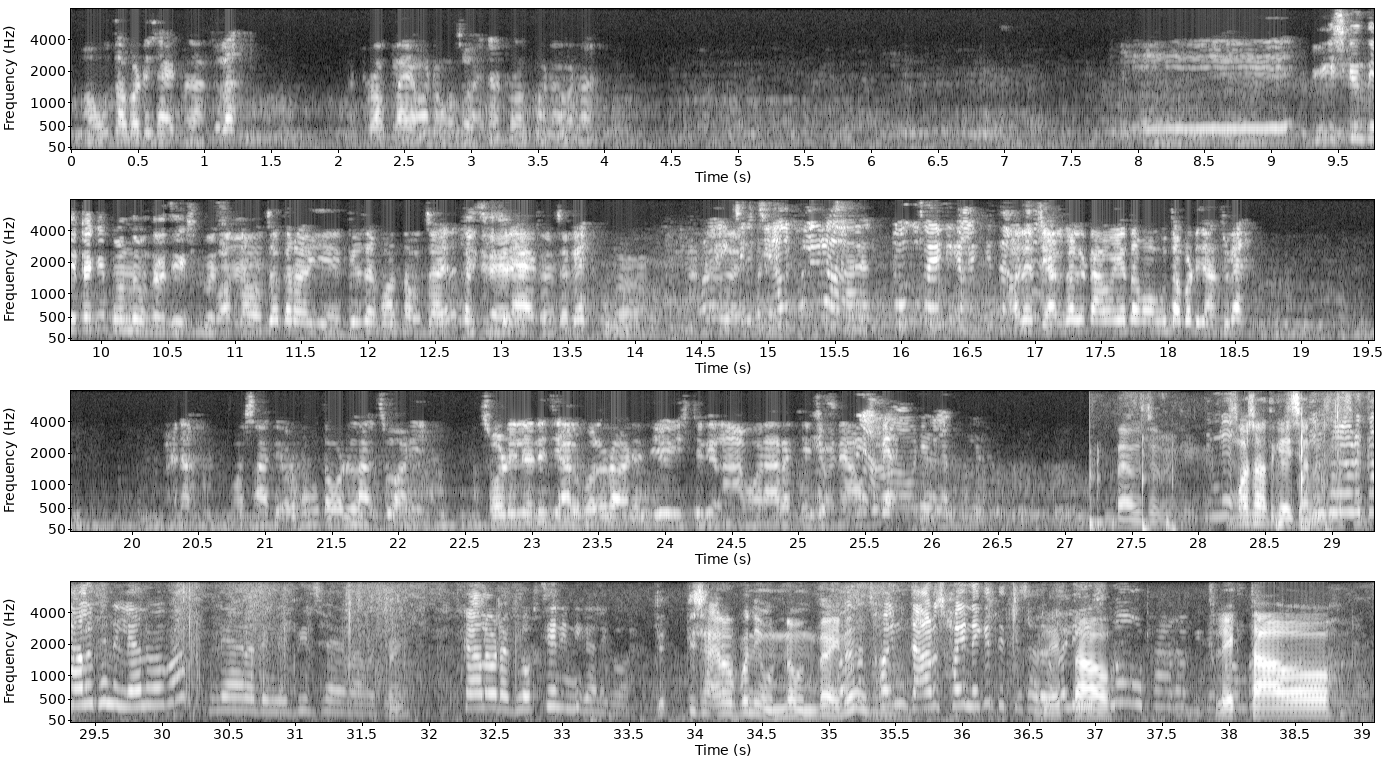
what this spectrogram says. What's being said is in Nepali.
म उतापट्टि साइडमा जान्छु ल। ट्रकलाई हटाउँछु होइन ट्रक हटाएर। ए। यो स्क्रिन त यताकै बन्द हुँदो रहेछ एकछिन बन्द हुन्छ तर यो त्यो चाहिँ बन्द हुन्छ होइन? खिचिरहेको हुन्छ क्या अझै झ्यालखोले टाउको यता म उतापट्टि जान्छु क्या? होइन? म साथीहरू उतापट्टि लाग्छु अनि सोल्डीले नै झ्याल खोलेर अनि त्यो स्टिकै लामो बनाएर खिच्यो भने आउँछु क्या? मसँग केही छैन कालो थियो नि ल्याउनु बाबा ल्याएर बाबा ग्लोभ नि निकालेको। त्यति साह्रो पनि हुन्न हुन्न होइन छैन जाडो छैन कि त्यति साह्रो? लेख्ता अहिले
